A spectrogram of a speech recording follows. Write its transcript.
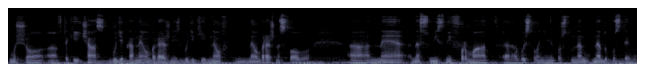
тому що е, в такий час будь-яка необережність, будь-яке необережне слово, не несумісний формат е, висловлення він просто не, недопустимий.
